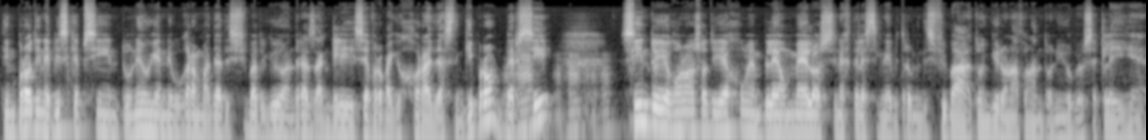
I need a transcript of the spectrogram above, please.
την πρώτη επίσκεψη του νέου Γενικού Γραμματέα της ΦΥΠΑ του κ. Αντρέα Ζαγκλή σε ευρωπαϊκή χώρα ήταν στην Κύπρο πέρσι. Μμμ, μμμ, μμμ. Συν το γεγονός ότι έχουμε πλέον μέλος στην εκτελεστική επιτροπή της ΦΥΠΑ τον κύριο Άθων Αντωνίου, ο οποίος εκλέγει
